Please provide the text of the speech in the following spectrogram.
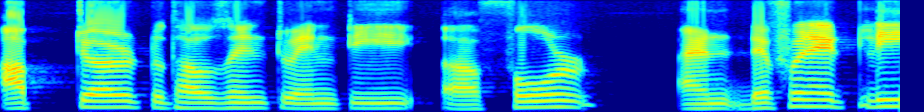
after two thousand twenty four and definitely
